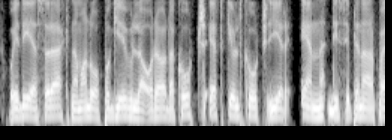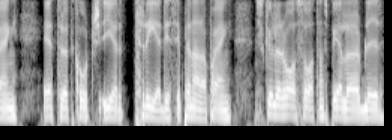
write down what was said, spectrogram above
Och i det så räknar man då på gula och röda kort. Ett gult kort ger en disciplinär poäng. Ett rött kort ger tre disciplinära poäng. Skulle det vara så att en spelare blir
